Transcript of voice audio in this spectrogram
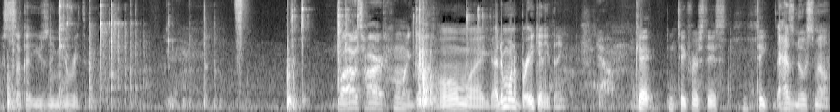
I suck at using everything. Well, that was hard. Oh my god. Oh my! I didn't want to break anything. Yeah. Okay, you take first taste. Take. It has no smell.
